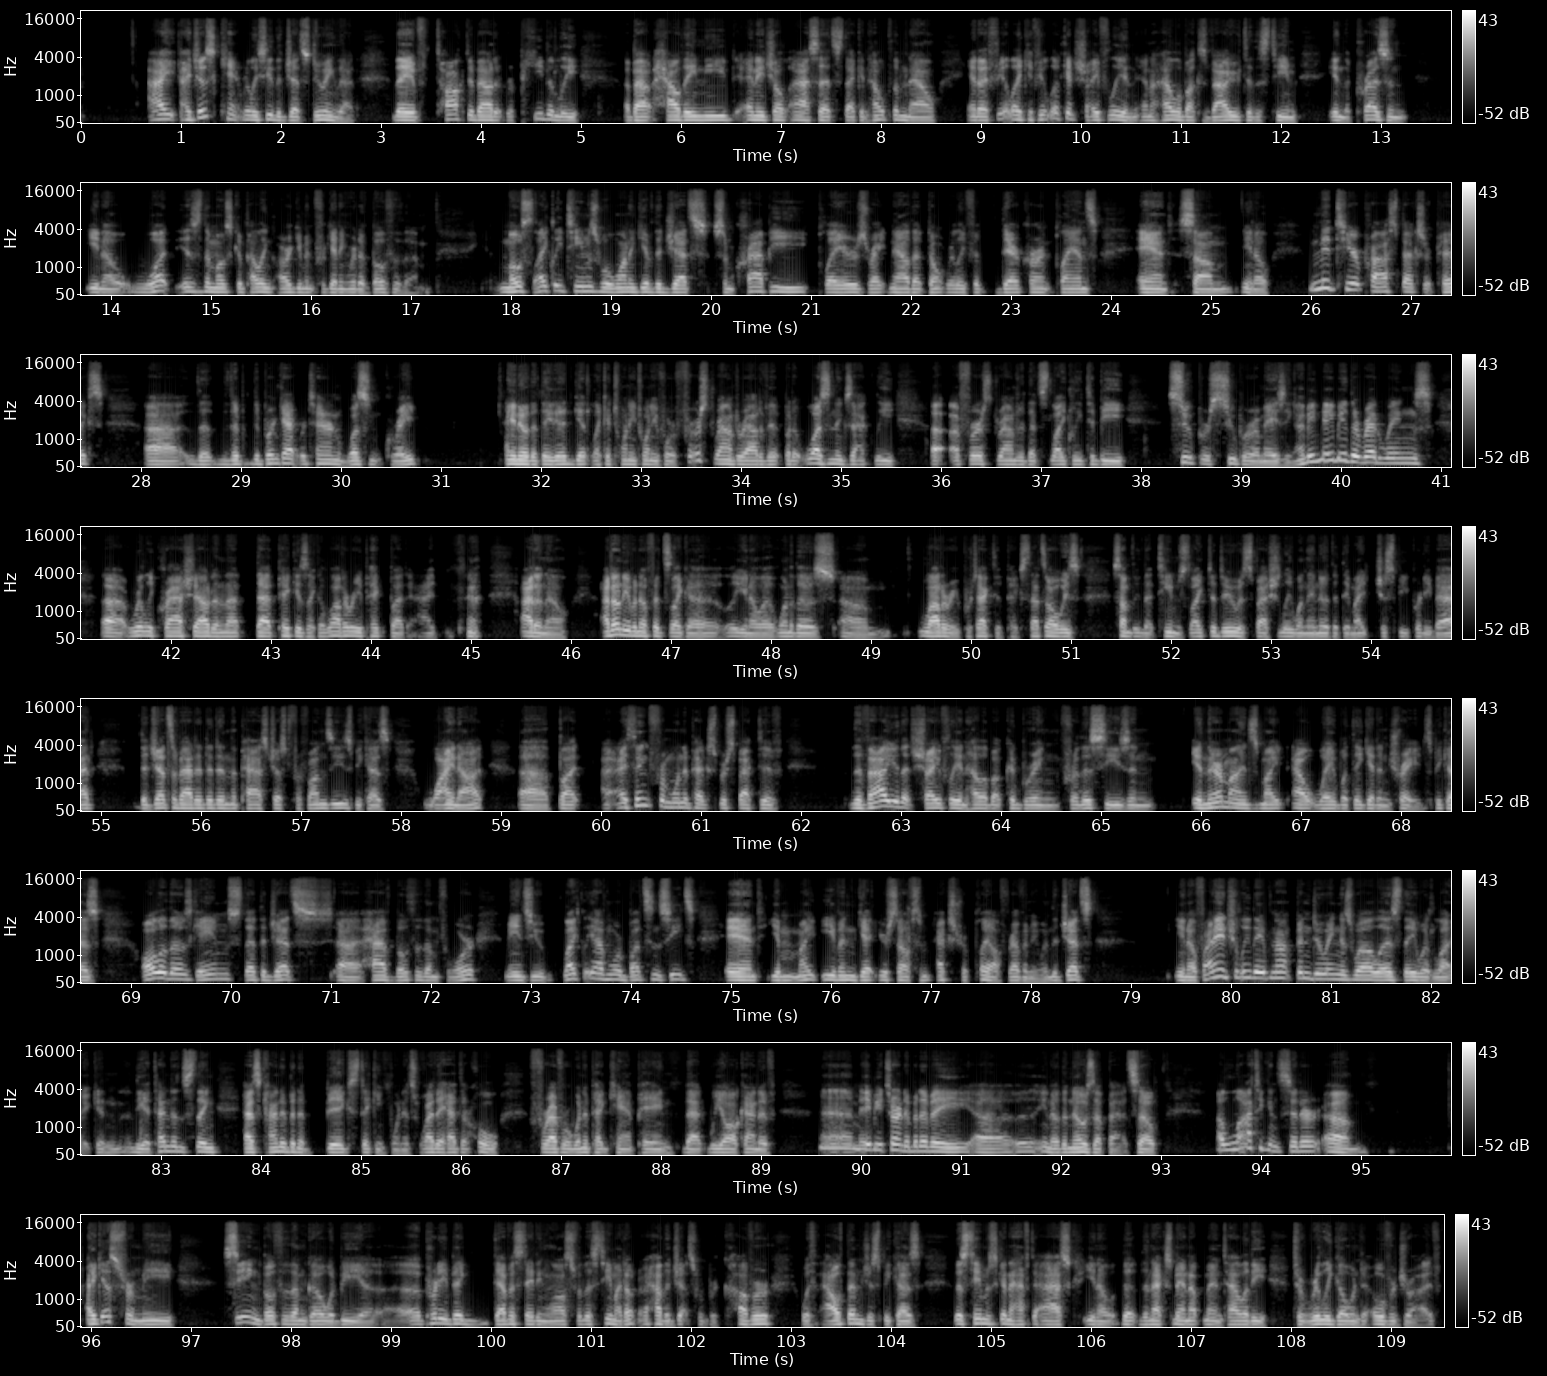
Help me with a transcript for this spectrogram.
I I just can't really see the Jets doing that. They've talked about it repeatedly about how they need NHL assets that can help them now. And I feel like if you look at Scheifele and, and Hellebuyck's value to this team in the present, you know, what is the most compelling argument for getting rid of both of them? Most likely, teams will want to give the Jets some crappy players right now that don't really fit their current plans and some, you know, mid tier prospects or picks. Uh, the, the, the Brinkat return wasn't great. I know that they did get like a 2024 first rounder out of it, but it wasn't exactly a, a first rounder that's likely to be super, super amazing. I mean, maybe the Red Wings uh, really crash out, and that that pick is like a lottery pick. But I, I don't know. I don't even know if it's like a you know a, one of those um, lottery protected picks. That's always something that teams like to do, especially when they know that they might just be pretty bad. The Jets have added it in the past just for funsies because why not? Uh, but I, I think from Winnipeg's perspective, the value that Scheifele and Hellebuyck could bring for this season in their minds might outweigh what they get in trades because all of those games that the Jets uh, have both of them for means you likely have more butts and seats, and you might even get yourself some extra playoff revenue. And the Jets, you know, financially, they've not been doing as well as they would like. And the attendance thing has kind of been a big sticking point. It's why they had their whole Forever Winnipeg campaign that we all kind of eh, maybe turned a bit of a, uh, you know, the nose up at. So a lot to consider. Um, I guess for me, seeing both of them go would be a, a, pretty big devastating loss for this team. I don't know how the Jets would recover without them, just because this team is going to have to ask, you know, the, the next man up mentality to really go into overdrive.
